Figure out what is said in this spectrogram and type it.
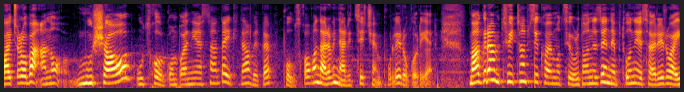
ვაჭრობა ანუ მუშაობ უცხოურ კომპანიასთან და იქიდან ვიღებ ფულს ხო? ან არავინ არ იცის ჩემ ფული როგორი არის. მაგრამ თვითონ ფსიქოემოციურ დონეზე ნეპტუნი ეს არის რომ აი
